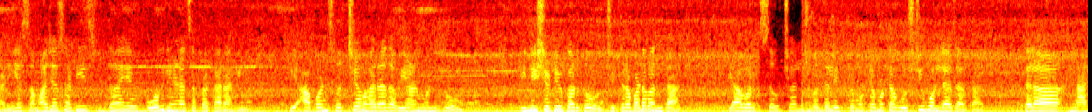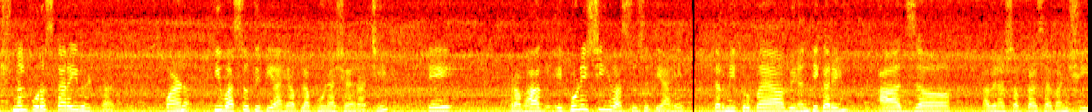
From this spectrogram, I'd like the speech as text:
आणि या समाजासाठी सुद्धा हे बोध घेण्याचा प्रकार आहे की आपण स्वच्छ भारत अभियान म्हणतो इनिशिएटिव्ह करतो चित्रपट बनतात. यावर शौचालयाबद्दल इतक्या मोठ्या मोठ्या गोष्टी बोलल्या जातात. त्याला नॅशनल पुरस्कारही भेटतात. पण ही वास्तुस्थिती आहे आपल्या पुण्या शहराची. ते प्रभाग एकोणीसची ही वास्तुस्थिती आहे. तर मी कृपया विनंती करेन आज अविनाश सपकाळ साहेबांशी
